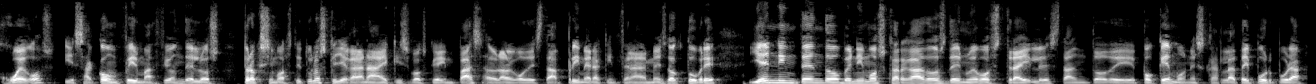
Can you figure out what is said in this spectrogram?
juegos y esa confirmación de los próximos títulos que llegarán a Xbox Game Pass a lo largo de esta primera quincena del mes de octubre. Y en Nintendo venimos cargados de nuevos trailers, tanto de Pokémon Escarlata y Púrpura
